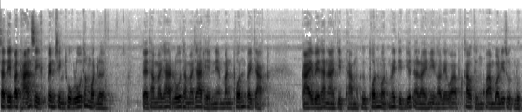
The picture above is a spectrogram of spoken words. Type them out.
สติปัฏฐานสี่เป็นสิ่งถูกรู้ทั้งหมดเลย แต่ธรรมชาติรู้ธรรมชาติเห็นเนี่ยมันพ้นไปจากกายเวทนาจิตธรรมคือพ้นหมดไม่ติดยึดอะไรนี่เขาเรียกว่าเข้าถึงความบริสุทธิ์หลุด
